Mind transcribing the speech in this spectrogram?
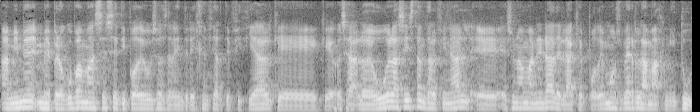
A mí me, me preocupa más ese tipo de usos de la inteligencia artificial que, que- o sea, lo de Google Assistant al final eh, es una manera de la que podemos ver la magnitud,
